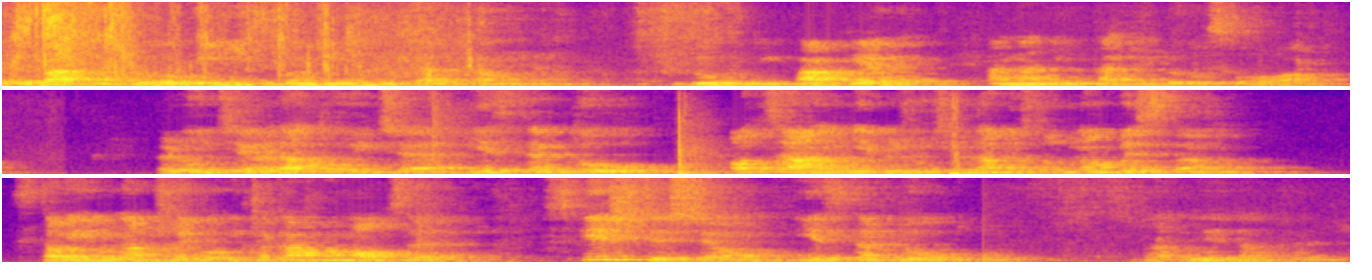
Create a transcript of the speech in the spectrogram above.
Rybacy długi z głębiny butelką. Długi papier, a na nim takie były słowa. Ludzie, ratujcie, jestem tu. Ocean mnie wyrzucił na bezludną wyspę. Stoję na brzegu i czekam pomocy. Spieszcie się, jestem tu. Brakuje daty.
